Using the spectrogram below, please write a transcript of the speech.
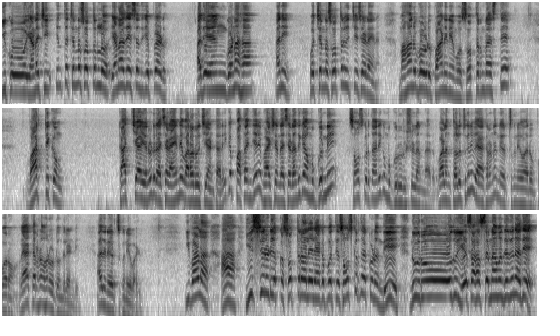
ఇకో ఎణచి ఇంత చిన్న సూత్రంలో ఎణాదేశంది చెప్పాడు. అదేం గుణ అని ఓ చిన్న సూత్రం ఇచ్చేశాడు ఆయన. మహానుభావుడు పాణినేమో సూత్రం రాస్తే వార్తికం కాత్యాయనుడు రాశాడు ఆయన్ని వరరుచి అంటారు. ఇక పతంజలి భాష్యం రాశాడు. అందుకే ఆ ముగ్గురిని సంస్కృతానికి ముగ్గురు ఋషులు అన్నారు. వాళ్ళని తలుచుకుని వ్యాకరణం నేర్చుకునేవారు పూర్వం. వ్యాకరణం అని ఒకటి ఉందిలేండి. అది నేర్చుకునేవాళ్ళు. ఇవాళ ఆ ఈశ్వరుడి యొక్క సూత్రాలే లేకపోతే సంస్కృతం ఎక్కడుంది నువ్వు రోజు ఏ సహస్రనామం చదివినా అదే.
